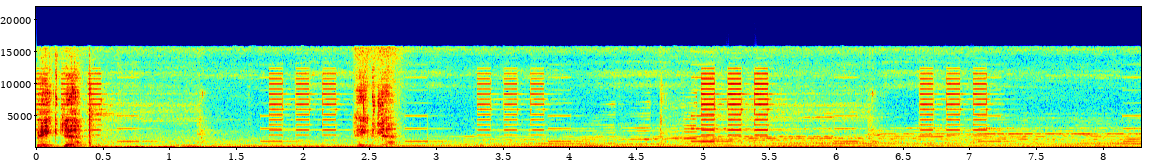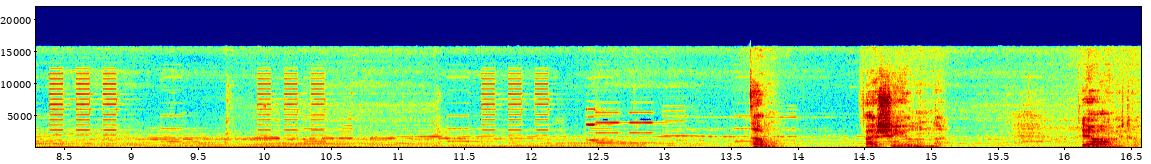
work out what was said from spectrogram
Bekle. Bekle. Tamam. Her şey yolunda. Devam et oğlum.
